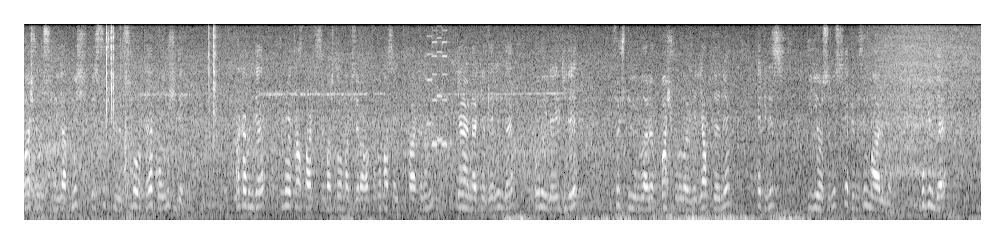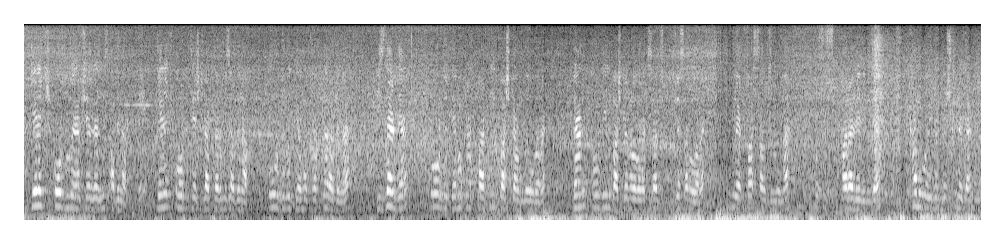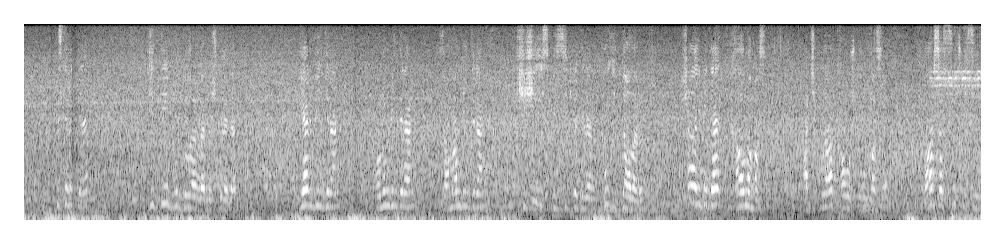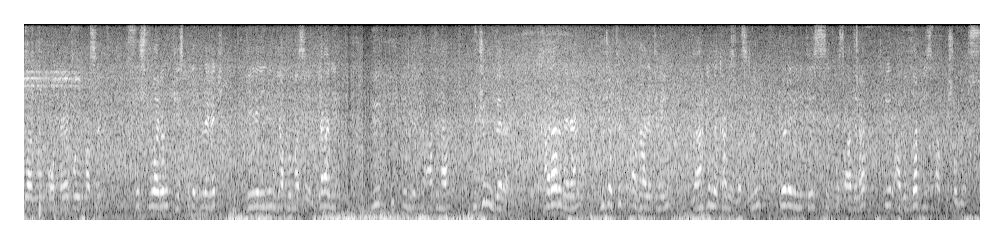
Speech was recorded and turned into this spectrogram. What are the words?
başvurusunu yapmış ve suç duyurusunu ortaya koymuş idi. Akabinde Cumhuriyet Halk Partisi başta olmak üzere Altılı Masa İttifakı'nın genel merkezlerinin de konuyla ilgili suç duyuruları, başvurularını yaptığını hepiniz biliyorsunuz, hepimizin malumu. Bugün de gerek ordulu hemşerilerimiz adına, gerek ordu teşkilatlarımız adına, ordulu demokratlar adına bizler de Ordu Demokrat Parti İl Başkanlığı olarak, ben Ordu İl Başkanı olarak, Selçuk Yücesan olarak Cumhuriyet Başsavcılığına husus paralelinde kamuoyunu meşgul eden, üstelik de ciddi bulgularla meşgul eden, yer bildiren, konum bildiren, zaman bildiren, kişi ismi zikredilen bu iddiaların şaibede kalmaması, açıklığa kavuşturulması, varsa suç unsurlarının ortaya koyulması, suçluların tespit edilerek gereğinin yapılması, yani Büyük Türk Milleti adına hüküm veren, karar veren Yüce Türk Adaleti'nin yargı mekanizmasının görevini tesis etmesi adına bir adımda biz atmış oluyoruz.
